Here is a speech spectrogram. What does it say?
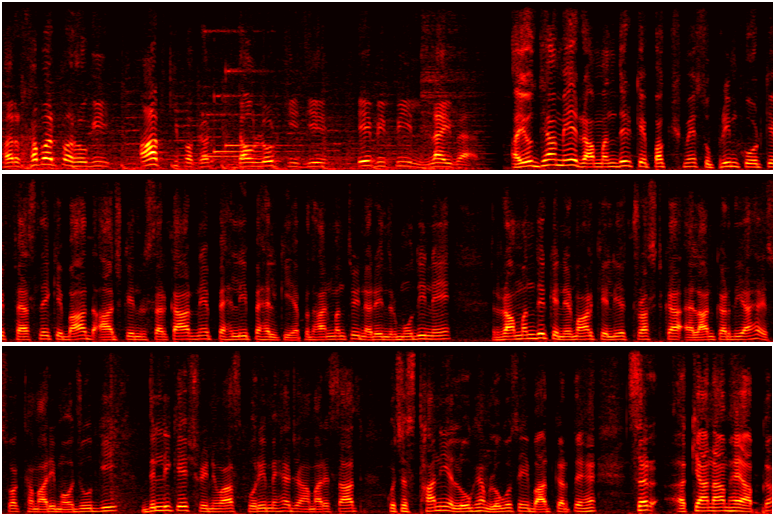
हर खबर पर होगी आपकी पकड़। डाउनलोड कीजिए एबीपी लाइव ऐप अयोध्या में राम मंदिर के पक्ष में सुप्रीम कोर्ट के फैसले के बाद आज केंद्र सरकार ने पहली पहल की है। प्रधानमंत्री नरेंद्र मोदी ने राम मंदिर के निर्माण के लिए ट्रस्ट का ऐलान कर दिया है। इस वक्त हमारी मौजूदगी दिल्ली के श्रीनिवासपुरी में है जहाँ हमारे साथ कुछ स्थानीय लोग हैं। हम लोगों से ही बात करते हैं। सर क्या नाम है आपका?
